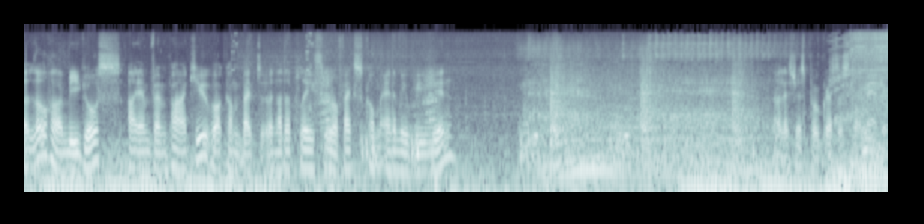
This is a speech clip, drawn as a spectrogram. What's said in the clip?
Aloha amigos, I am VampyreQ. Welcome back to another playthrough of XCOM Enemy Within. Now let's just progress the story. Commander,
